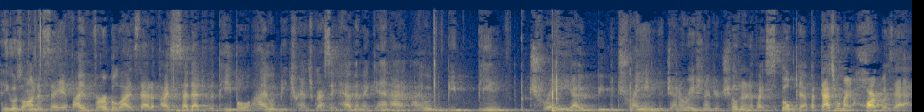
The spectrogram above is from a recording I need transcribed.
And he goes on to say, if I verbalized that, if I said that to the people, I would be transgressing heaven again. I, I would be being betrayed. I would be betraying the generation of your children if I spoke that. But that's where my heart was at.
